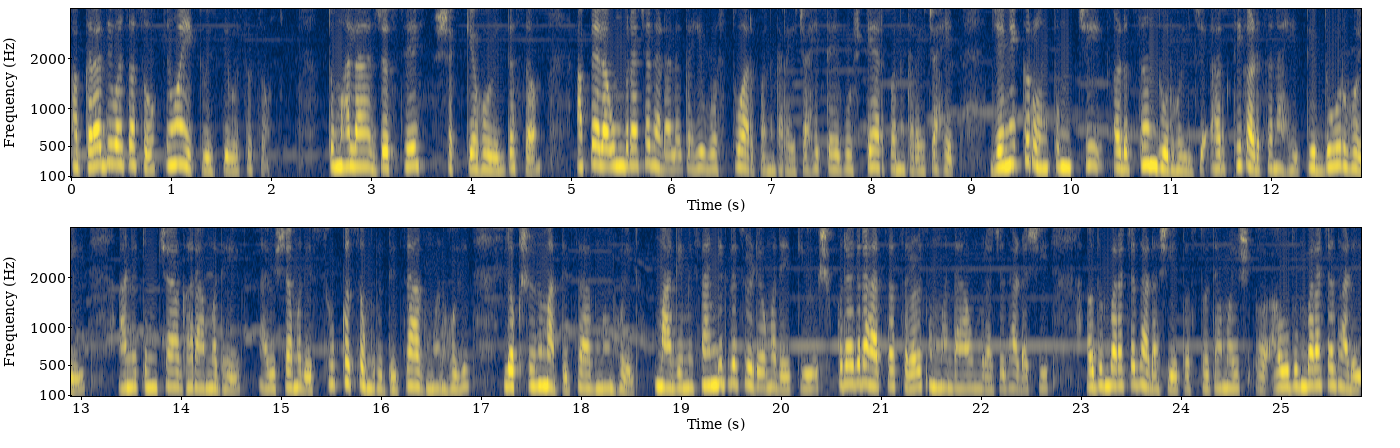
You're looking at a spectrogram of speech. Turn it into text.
अकरा दिवस असो किंवा एकवीस दिवस असो तुम्हाला जसे शक्य होईल तसं आपल्याला उंबराच्या झाडाला काही वस्तू अर्पण करायच्या आहेत काही गोष्टी अर्पण करायच्या आहेत. जेणेकरून तुमची अडचण दूर होईल जी आर्थिक अडचण आहे ती दूर होईल आणि तुमच्या घरामध्ये आयुष्यामध्ये सुख समृद्धीचं आगमन होईल लक्ष्मी मातेचं आगमन होईल. मागे मी सांगितलंच व्हिडिओमध्ये की शुक्रग्रहाचा सरळ संबंध हा उंबराच्या झाडाशी औदुंबराच्या झाडाशी येत असतो. त्यामुळे श- औदुंबराच्या झाडी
